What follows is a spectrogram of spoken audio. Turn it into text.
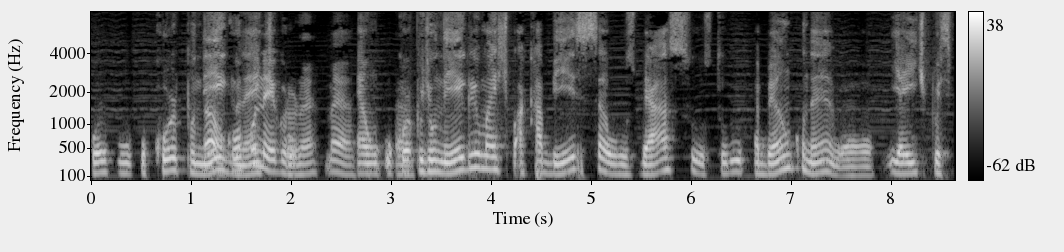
corpo, o corpo Não, negro, corpo né? negro, Tipo, né? É. É um- o corpo de um negro, mas tipo, a cabeça, os braços, tudo é branco, né? É, e aí, tipo, esse,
